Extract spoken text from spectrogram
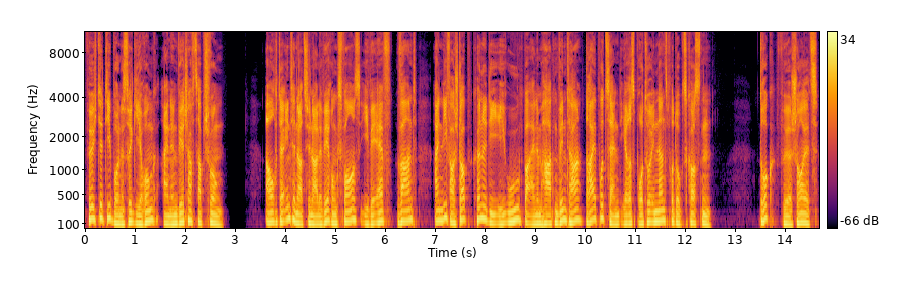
fürchtet die Bundesregierung einen Wirtschaftsabschwung. Auch der Internationale Währungsfonds IWF warnt, ein Lieferstopp könne die EU bei einem harten Winter drei Prozent ihres Bruttoinlandsprodukts kosten. Druck für Scholz.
